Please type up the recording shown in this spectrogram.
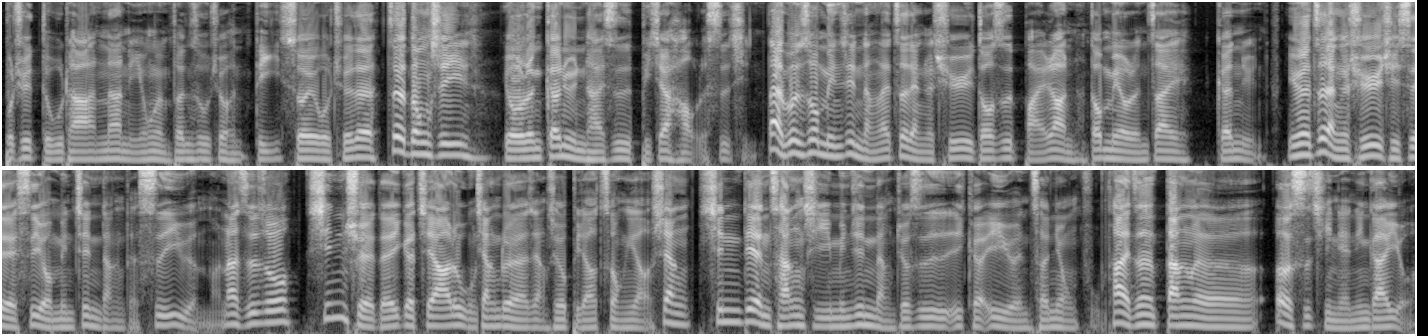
不去读它，那你永远分数就很低。所以我觉得这个东西有人耕耘还是比较好的事情。但也不是说民进党在这两个区域都是摆烂，都没有人在。耕耘，因为这两个区域其实也是有民进党的市议员嘛，那只是说新血的一个加入，相对来讲就比较重要。像新店长期民进党就是一个议员陈永福，他也真的当了二十几年，应该有。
